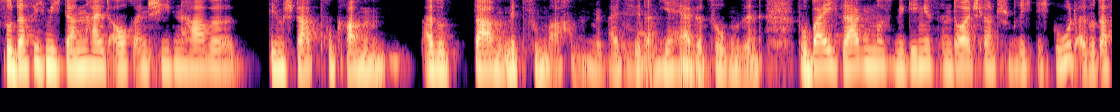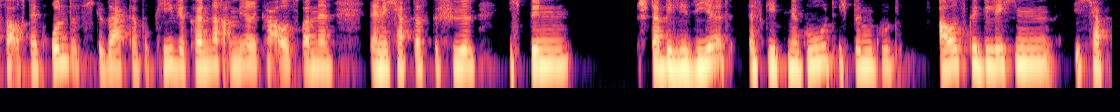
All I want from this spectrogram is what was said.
so dass ich mich dann halt auch entschieden habe, dem Startprogramm, also da mitzumachen, mitzumachen, als wir dann hierher gezogen sind. Wobei ich sagen muss, mir ging es in Deutschland schon richtig gut. Also das war auch der Grund, dass ich gesagt habe, okay, wir können nach Amerika auswandern, denn ich habe das Gefühl, ich bin stabilisiert, es geht mir gut, ich bin gut ausgeglichen, ich habe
